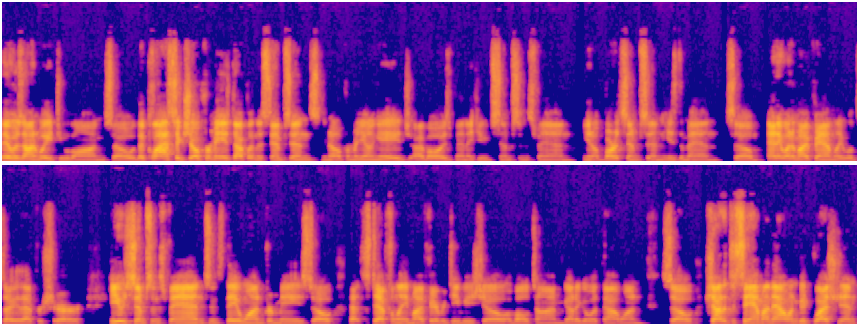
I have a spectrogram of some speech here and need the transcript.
it was on way too long. So the classic show for me is definitely The Simpsons. You know, from a young age, I've always been a huge Simpsons fan. You know, Bart Simpson, he's the man. So anyone in my family will tell you that for sure. Huge Simpsons fan since day one for me. So that's definitely my favorite TV show of all time. Got to go with that one. So shout out to Sam on that one. Good question.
